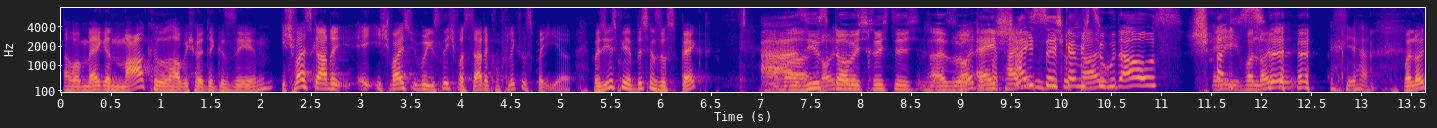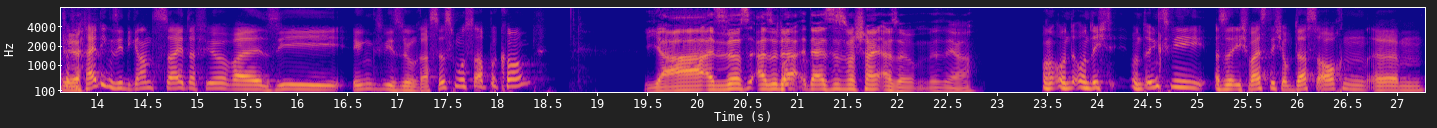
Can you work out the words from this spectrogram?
aber Meghan Markle habe ich heute gesehen. Ich weiß gerade, ich weiß übrigens nicht, was da der Konflikt ist bei ihr, weil sie ist mir ein bisschen suspekt. Ah, sie ist, glaube ich, richtig. Also, Leute ey, scheiße, ich kenne mich zu gut aus. Scheiße. Ey, weil Leute, ja, weil Leute ja. verteidigen sie die ganze Zeit dafür, weil sie irgendwie so Rassismus abbekommt. Ja, also das, also da, da ist es wahrscheinlich, also ja. Und, und, und ich, und irgendwie, also ich weiß nicht, ob das auch ein ähm,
